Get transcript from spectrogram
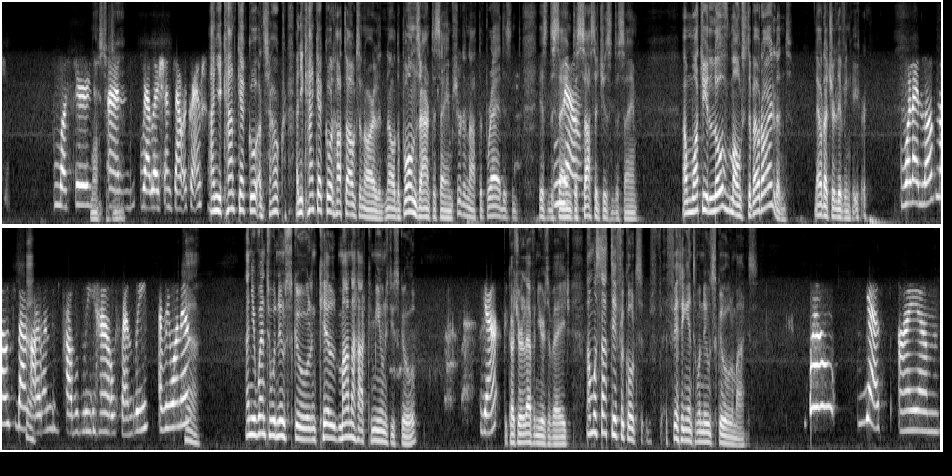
mustard, Mustard, and relish and sauerkraut. And you can't get good and sauerkraut. And you can't get good hot dogs in Ireland. No, the buns aren't the same. Sure, they're not. The bread isn't isn't the same. No. The sausage isn't the same. And what do you love most about Ireland? Now that you're living here, What I love most about Yeah. Ireland is probably how friendly everyone is. yeah. And you went to a new school in Kilmanahat Community School yeah. because you're 11 years of age. And was that difficult f- fitting into a new school, Max? Well, yes, I um,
